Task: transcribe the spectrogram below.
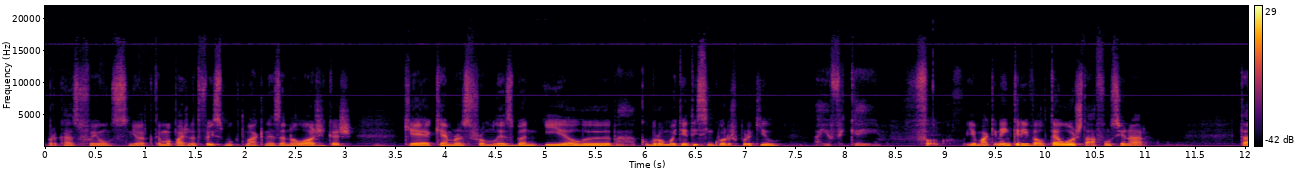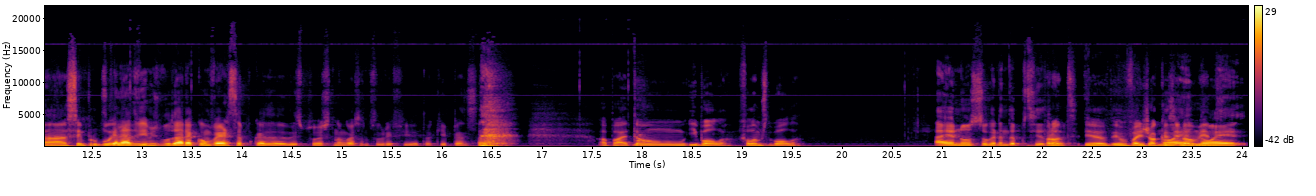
por acaso foi um senhor que tem uma página de Facebook de máquinas analógicas, que é Cameras from Lisbon, e ele cobrou-me 85 euros por aquilo. Aí eu fiquei, fogo. E a máquina é incrível, até hoje está a funcionar. Está sem Se problema. calhar devíamos mudar a conversa por causa das pessoas que não gostam de fotografia. Estou aqui a pensar. Pá, então, e bola? Falamos de bola? ah, eu não sou grande apreciador. Pronto, eu, eu vejo não é, ocasionalmente. não, é,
